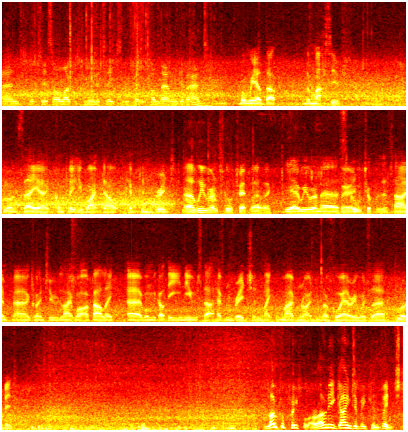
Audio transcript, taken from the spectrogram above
and obviously it's our local community so we thought we'd come down and give a hand. When we had that, the massive floods they uh, completely wiped out Hebden Bridge. Uh, we were on a school trip weren't we? Yeah we were on a we school trip at the time uh, going to Lightwater Valley uh, when we got the news that Hebden Bridge and like Mytholmroyd and local area was uh, flooded. Local people are only going to be convinced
